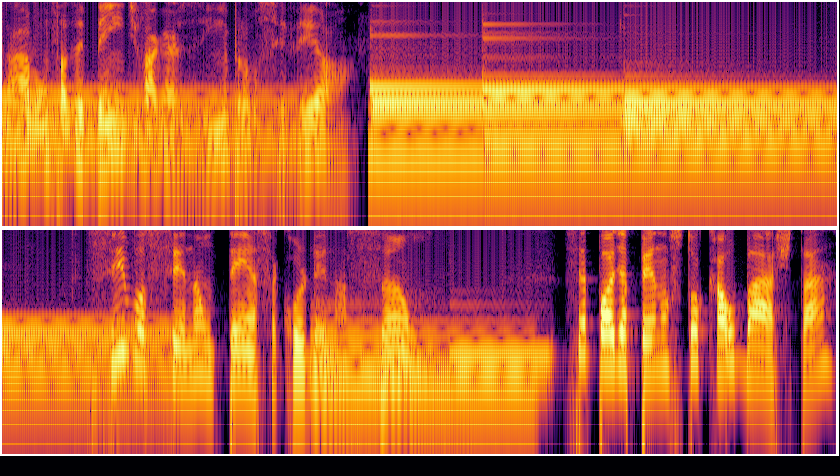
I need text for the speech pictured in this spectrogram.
Tá? Vamos fazer bem devagarzinho para você ver, ó. Se você não tem essa coordenação, você pode apenas tocar o baixo, tá?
